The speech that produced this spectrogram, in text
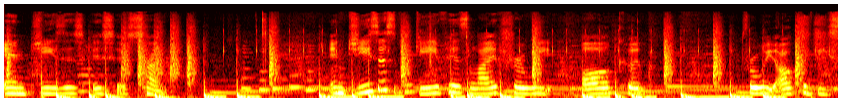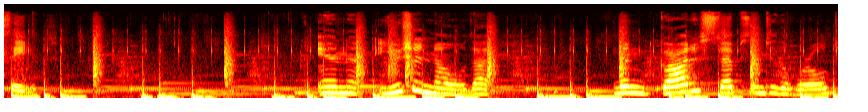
and Jesus is his son. And Jesus gave his life for we all could for we all could be saved. And you should know that when God steps into the world,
